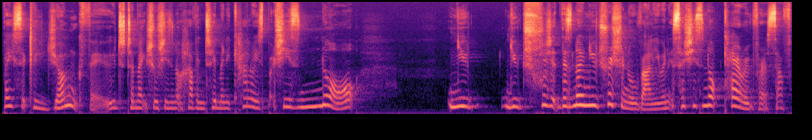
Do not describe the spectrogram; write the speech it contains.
basically junk food to make sure she's not having too many calories, but she's not nu- nutrition. There's no nutritional value in it, so she's not caring for herself.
